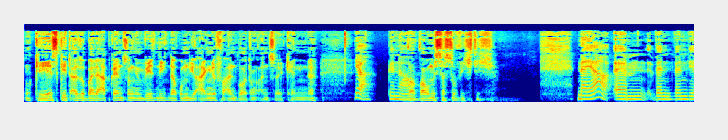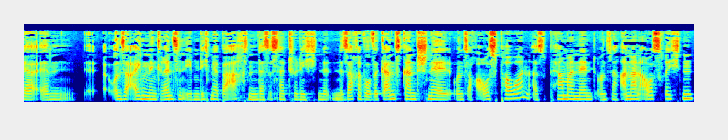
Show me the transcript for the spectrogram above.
Okay, es geht also bei der Abgrenzung im Wesentlichen darum, die eigene Verantwortung anzuerkennen. Ne? Ja, genau. Warum ist das so wichtig? Naja, ähm, wenn, wenn wir ähm, unsere eigenen Grenzen eben nicht mehr beachten, das ist natürlich eine, eine Sache, wo wir ganz, ganz schnell uns auch auspowern, also permanent uns nach anderen ausrichten.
